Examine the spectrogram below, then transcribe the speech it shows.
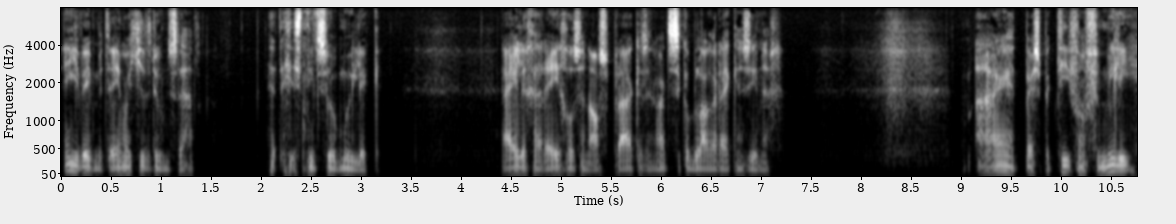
en je weet meteen wat je te doen staat. Het is niet zo moeilijk. Heilige regels en afspraken zijn hartstikke belangrijk en zinnig. Maar het perspectief van familie,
